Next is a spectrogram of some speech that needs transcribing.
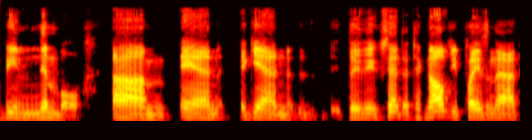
being nimble. Um, and again the, the extent that technology plays in that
